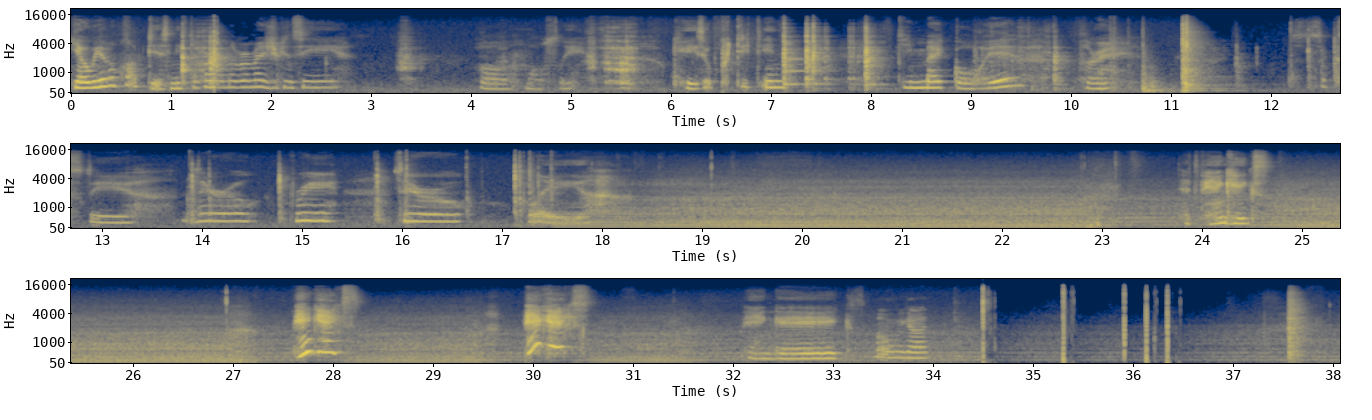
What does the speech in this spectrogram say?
Yeah, we have a lot of Disney stuff around the room, as you can see. Oh, mostly. Okay, so put it in the microwave. Sorry. 60, 0, 3, 0, play. That's pancakes. Pancakes! Pancakes! Pancakes. Oh my god.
